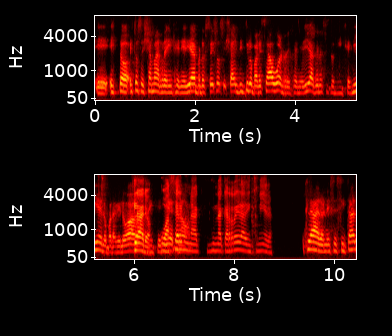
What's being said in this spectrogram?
eh, esto, esto se llama reingeniería de procesos y ya el título parece, ah, bueno, reingeniería, que necesito un ingeniero para que lo haga. Claro, o hacer una, carrera de ingeniero. Claro, necesitar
